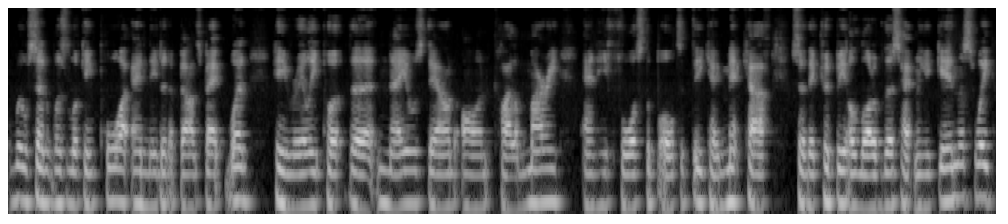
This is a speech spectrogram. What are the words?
Wilson was looking poor and needed a bounce back win. He really put the nails down on Kyler Murray and he forced the ball to DK Metcalf. So there could be a lot of this happening again this week.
